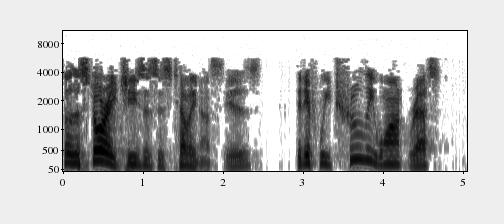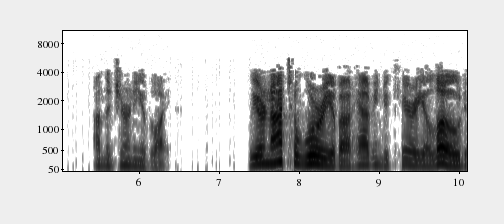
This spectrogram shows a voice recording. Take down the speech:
So the story Jesus is telling us is that if we truly want rest on the journey of life, we are not to worry about having to carry a load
